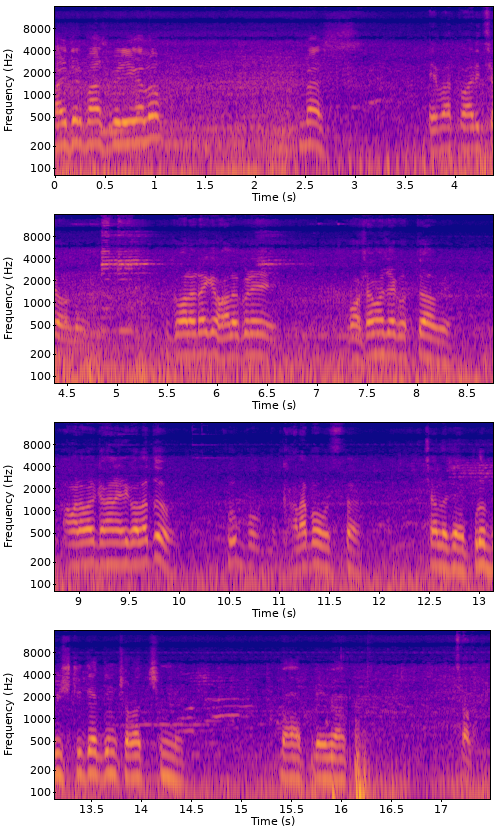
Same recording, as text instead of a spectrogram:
ভাইদের বাস বেরিয়ে গেল। ব্যাস এবার বাড়ি চলো। গলাটাকে ভালো করে বসা মাজা করতে হবে। আমার আবার গানের গলা তো খুব খারাপ অবস্থা। চলো যাই পুরো বৃষ্টিতে একদম ছড়াচ্ছিন্ন বাপরে বাপ। চলো।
